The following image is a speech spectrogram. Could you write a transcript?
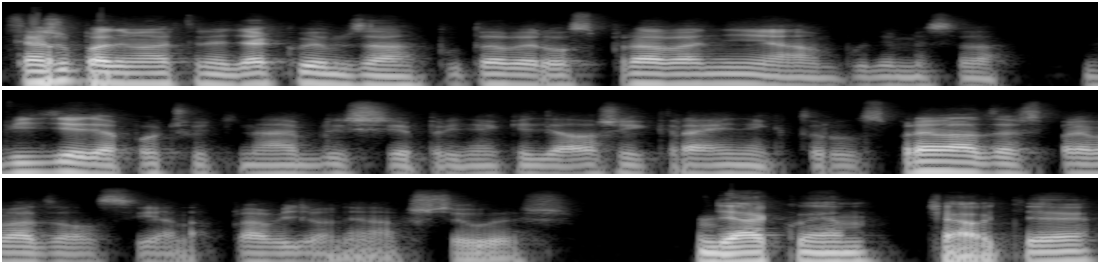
Každopádne, Martina, ďakujem za putavé rozprávanie a budeme sa vidieť a počuť najbližšie pri nejakej ďalšej krajine, ktorú sprevádzaš, sprevádzal si a pravidelne navštevuješ. Ďakujem. Čaute.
